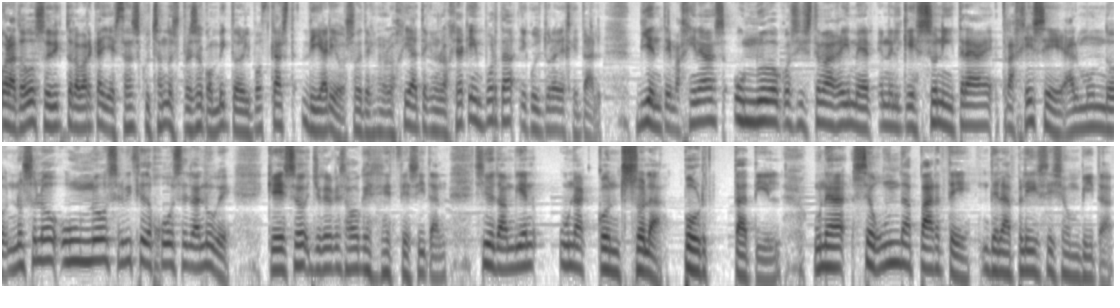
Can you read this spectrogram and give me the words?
Hola a todos, soy Víctor Abarca y estás escuchando Expreso con Víctor, el podcast diario sobre tecnología, tecnología que importa y cultura digital. Bien, ¿te imaginas un nuevo ecosistema gamer en el que Sony trajese al mundo no solo un nuevo servicio de juegos en la nube, que eso yo creo que es algo que necesitan, sino también una consola portátil? Una segunda parte de la PlayStation Vita.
